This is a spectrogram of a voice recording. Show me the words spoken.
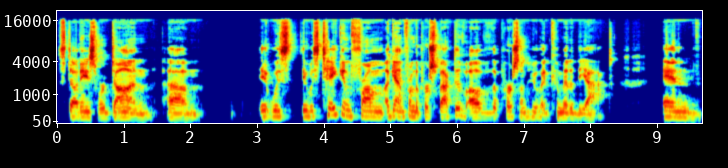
studies were done, um, it was it was taken from again from the perspective of the person who had committed the act, and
